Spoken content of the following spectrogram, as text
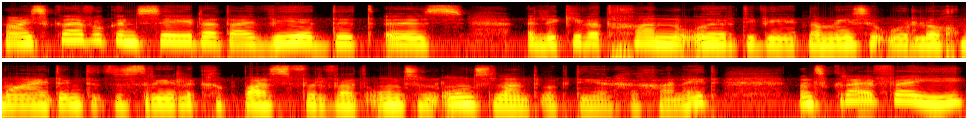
Nou hy skryf ook en sê dat hy weet dit is 'n liedjie wat gaan oor die Vietnamese oorlog, maar hy dink dit is redelik gepas vir wat ons in ons land ook deurgegaan het. Dan skryf hy hier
